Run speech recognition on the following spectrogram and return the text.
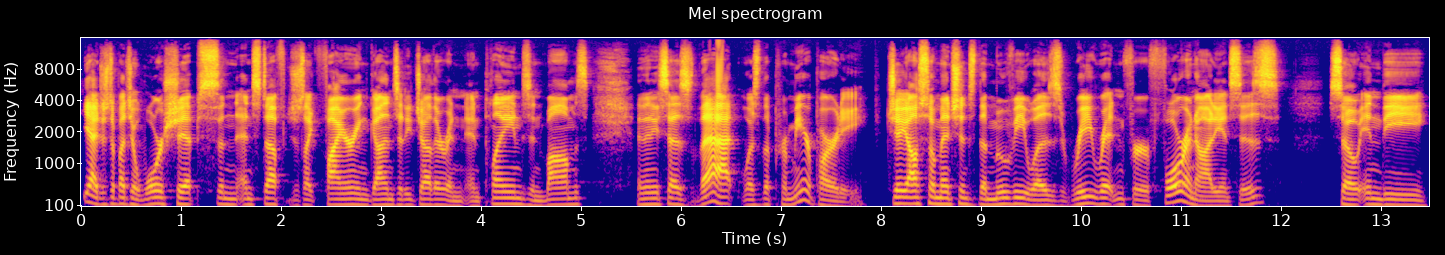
yeah, just a bunch of warships and, and stuff, just like firing guns at each other and, and planes and bombs. And then he says that was the premiere party. Jay also mentions the movie was rewritten for foreign audiences. So in the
